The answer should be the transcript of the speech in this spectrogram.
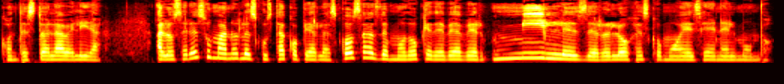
contestó el Avelira, a los seres humanos les gusta copiar las cosas, de modo que debe haber miles de relojes como ese en el mundo.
